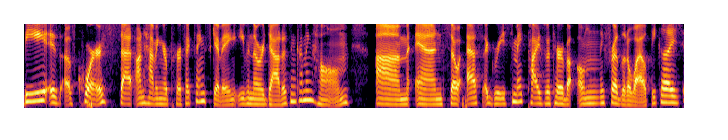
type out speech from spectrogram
B is of course set on having her perfect Thanksgiving, even though her dad isn't coming home. Um, and so S agrees to make pies with her, but only for a little while because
